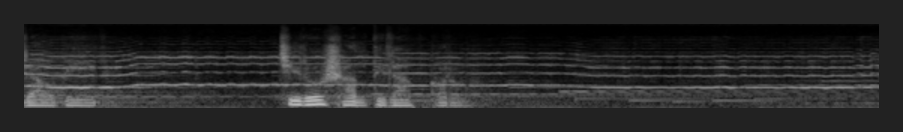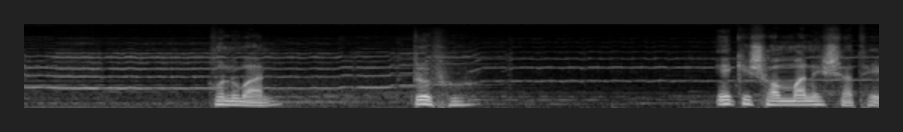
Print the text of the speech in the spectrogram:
যাও বীর চির শান্তি লাভ করো। হনুমান প্রভু একে সম্মানের সাথে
